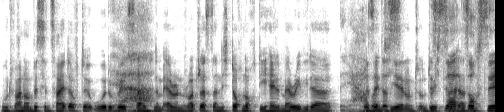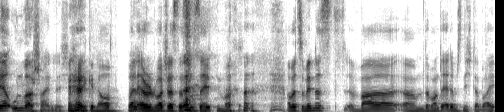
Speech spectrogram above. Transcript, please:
Gut, war noch ein bisschen Zeit auf der Uhr. Du ja. willst halt einem Aaron Rodgers dann nicht doch noch die Hail Mary wieder ja, präsentieren und, und durchziehen ist, lassen. ist auch sehr unwahrscheinlich. genau, weil ja. Aaron Rodgers das so selten macht. Aber zumindest war ähm, Devonta Adams nicht dabei.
